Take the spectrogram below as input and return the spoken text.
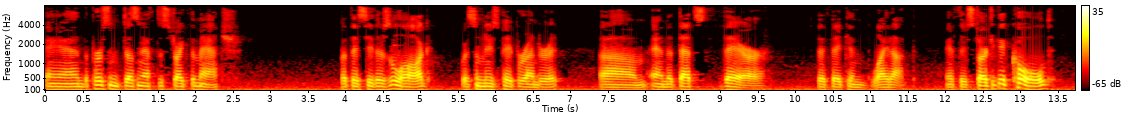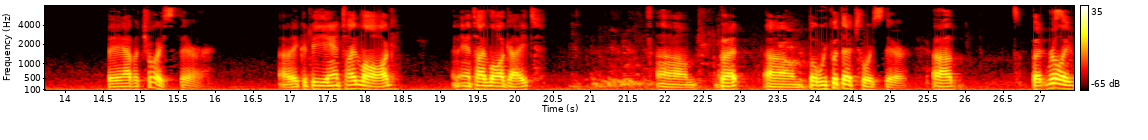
and the person doesn't have to strike the match but they see there's a log with some newspaper under it, um, and that that's there that they can light up. If they start to get cold, they have a choice there. They could be anti-log, an anti-logite, um, but um, but we put that choice there. Uh, but really,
